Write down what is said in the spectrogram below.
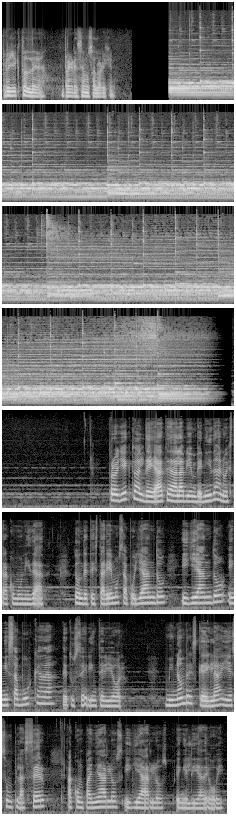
Proyecto Aldea. Regresemos al origen. Proyecto Aldea te da la bienvenida a nuestra comunidad, donde te estaremos apoyando y guiando en esa búsqueda de tu ser interior. Mi nombre es Keila y es un placer acompañarlos y guiarlos en el día de hoy.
